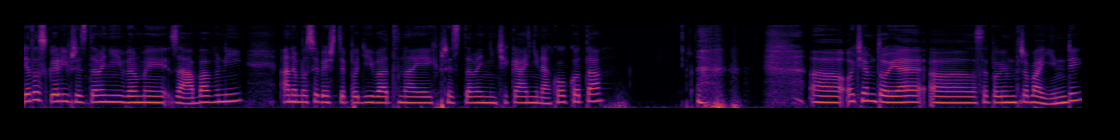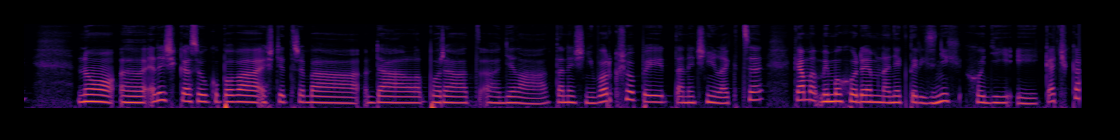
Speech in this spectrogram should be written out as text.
je to skvělé představení, velmi zábavný, anebo si běžte podívat na jejich představení Čekání na kokota. o čem to je, zase povím třeba jindy. No, Eliška Soukupová ještě třeba dál pořád dělá taneční workshopy, taneční lekce, kam mimochodem na některý z nich chodí i Kačka.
